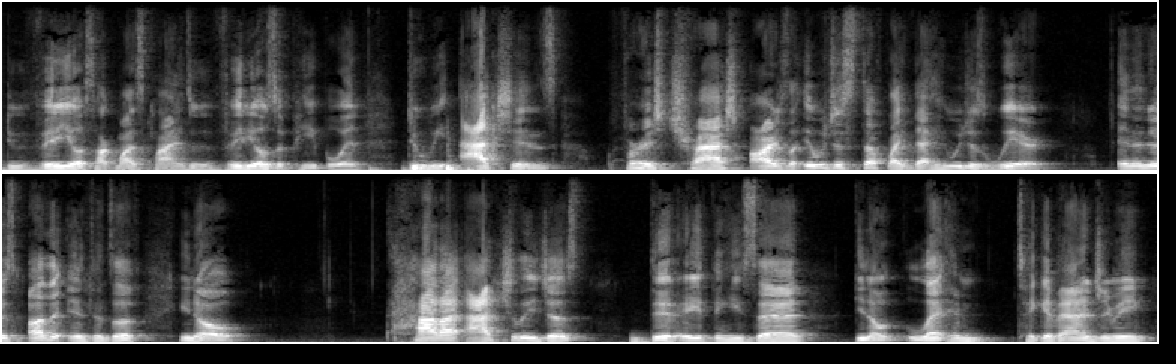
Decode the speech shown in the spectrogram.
do videos talking about his clients, do videos of people, and do reactions for his trash artists. Like it was just stuff like that. He was just weird. And then there's other instances of, you know, had I actually just did anything he said, you know, let him take advantage of me,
